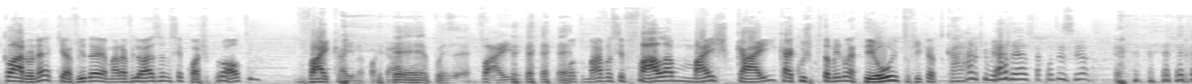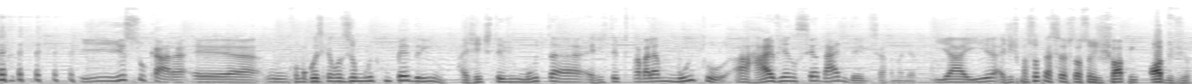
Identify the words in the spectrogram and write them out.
claro, né, que a vida é maravilhosa, você coste pro alto e vai cair na tua cara. É, pois é. Vai. Quanto mais você fala, mais cai. Cai cuspe também não é teu. E tu fica, caralho, que merda é essa? Tá acontecendo. e isso, cara, é uma coisa que aconteceu muito com o Pedrinho. A gente teve muita. A gente teve que trabalhar muito a raiva e a ansiedade dele, de certa maneira. E aí a gente passou por essas situações de shopping, óbvio.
